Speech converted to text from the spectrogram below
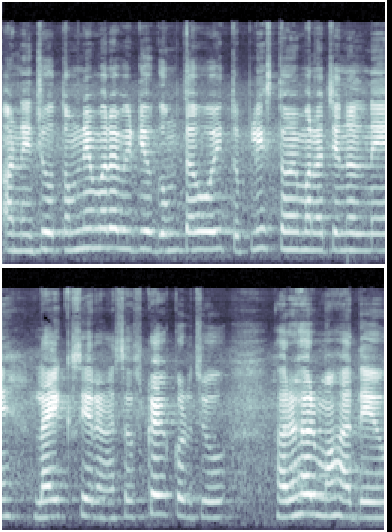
અને જો તમને મારા વીડિયો ગમતા હોય તો પ્લીઝ તમે મારા ચેનલને લાઇક શેર અને સબસ્ક્રાઈબ કરજો. હર હર મહાદેવ.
